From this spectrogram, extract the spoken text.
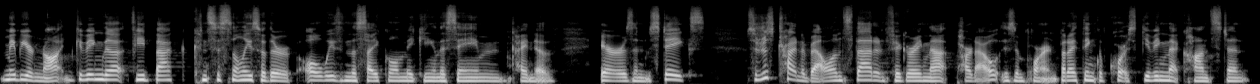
maybe you're not giving the feedback consistently so they're always in the cycle making the same kind of errors and mistakes. So just trying to balance that and figuring that part out is important. But i think of course giving that constant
